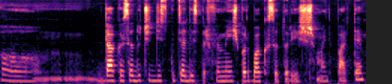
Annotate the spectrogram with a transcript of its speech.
uh, dacă se aduce discuția despre femei și bărbat căsătorie și așa mai departe.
